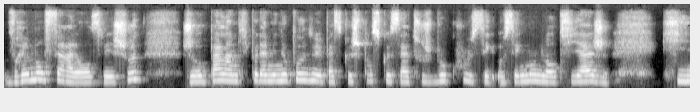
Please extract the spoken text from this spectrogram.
vraiment faire avancer les choses. Je reparle un petit peu de la ménopause, mais parce que je pense que ça touche beaucoup au, segment de l'anti-âge, qui,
